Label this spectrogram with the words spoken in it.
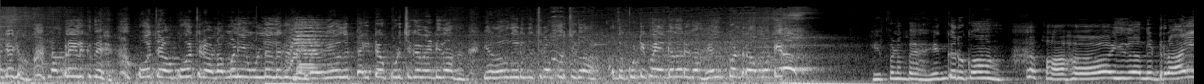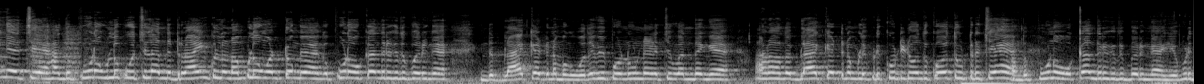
ஐயோ நம்மளே இருக்குது போச்சுடா போச்சுடா நம்மளையும் உள்ள இருக்குது நம்ம எதையாவது டைட்டாக பிடிச்சிக்க வேண்டியதான் ஏதாவது இருந்துச்சுன்னா பிடிச்சிக்கலாம். அந்த குட்டி பையன் எங்கே தான் இருக்கான்? ஹெல்ப் பண்ணுறா மோட்டியா? இப்போ நம்ம எங்கே இருக்கோம்? ஆஹா இது அந்த டிராயிங் ஆச்சே. அந்த பூனை உள்ளே போச்சுல அந்த டிராயிங்குள்ளே நம்மளும் வந்துட்டோங்க. அங்கே பூனை உட்காந்துருக்குது பாருங்க. இந்த பிளாக் கேட் நமக்கு உதவி பண்ணணும்னு நினச்சி வந்தேங்க. ஆனால் அந்த பிளாக் கேட் நம்மளை இப்படி கூட்டிகிட்டு வந்து கோத்து விட்டுருச்சே. அந்த பூனை உட்காந்துருக்குது பாருங்க. எப்படி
